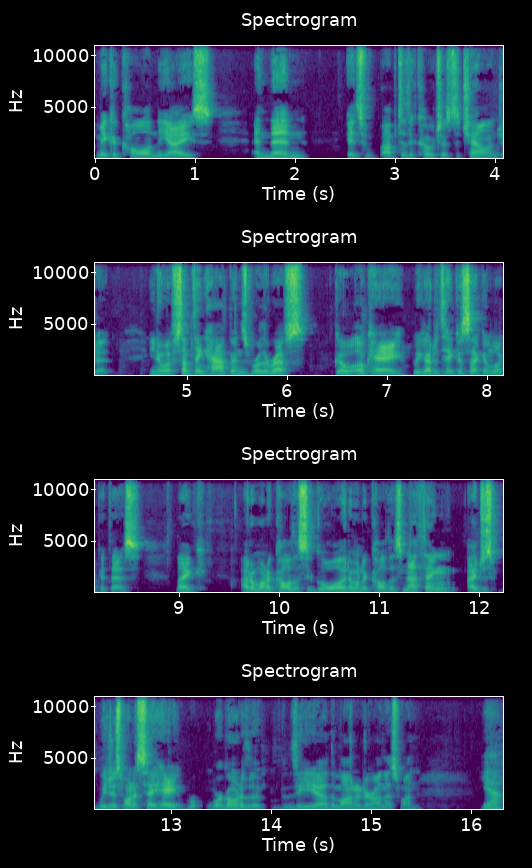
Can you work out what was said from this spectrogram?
make a call on the ice and then it's up to the coaches to challenge it you know if something happens where the refs go okay we got to take a second look at this like i don't want to call this a goal i don't want to call this nothing i just we just want to say hey we're- going to the the uh, the monitor on this one yeah.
